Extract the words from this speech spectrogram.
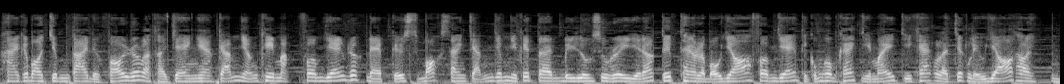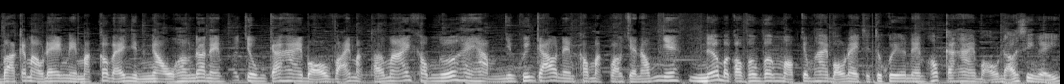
Hai cái bo chùm tay được phối rất là thời trang nha. Cảm nhận khi mặc phơm dáng rất đẹp, kiểu sport sang chảnh giống như cái tên Bilusuri vậy đó. Tiếp theo là bộ gió, phơm dáng thì cũng không khác gì mấy, chỉ khác là chất liệu gió thôi. Và cái màu đen này mặc có vẻ nhìn ngầu hơn đó anh em. Nói chung cả hai bộ vải mặc thoải mái, không ngứa hay hầm, nhưng khuyến cáo anh em không mặc vào trời nóng nhé. Nếu mà còn vân vân một trong hai bộ này thì tôi khuyên anh em hốt cả hai bộ đỡ suy nghĩ.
